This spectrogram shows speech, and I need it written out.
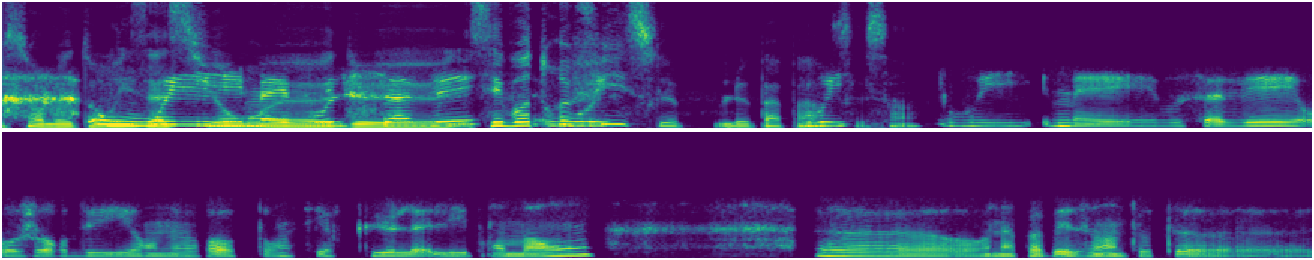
sans l'autorisation Oui, mais euh, de. savez, c'est votre oui. fils, le, le papa, Oui. c'est ça? Oui, mais vous savez, aujourd'hui en Europe, on circule librement. Euh, on n'a pas besoin tout, euh,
